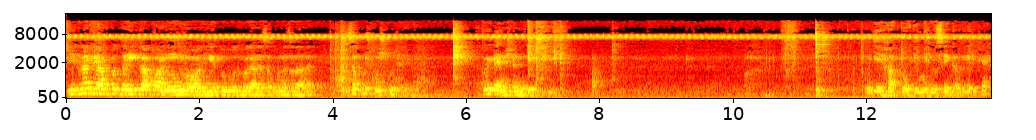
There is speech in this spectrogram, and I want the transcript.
जितना भी आपको दही का पानी और ये दूध वगैरह सब कुछ नज़र आ रहा है, ये सब कुछ खुश्क हो जाएगा। कोई टेंशन नहीं है इसकी। ये हाथों की मदद से कर लेते हैं।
